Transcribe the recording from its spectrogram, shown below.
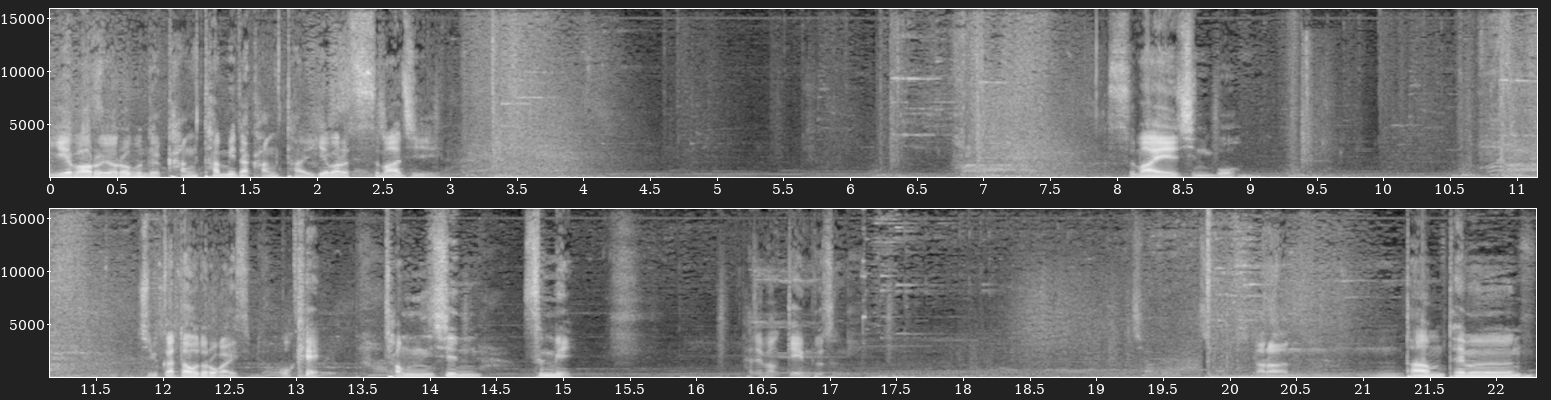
이게 바로 여러분들 강타입니다 강타. 이게 바로 스마지. 스마의 진보 집 갔다 오도록 하겠습니다. 오케이. 정신 승리. 하지만 게임도 승리. 따란. 다음 템은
